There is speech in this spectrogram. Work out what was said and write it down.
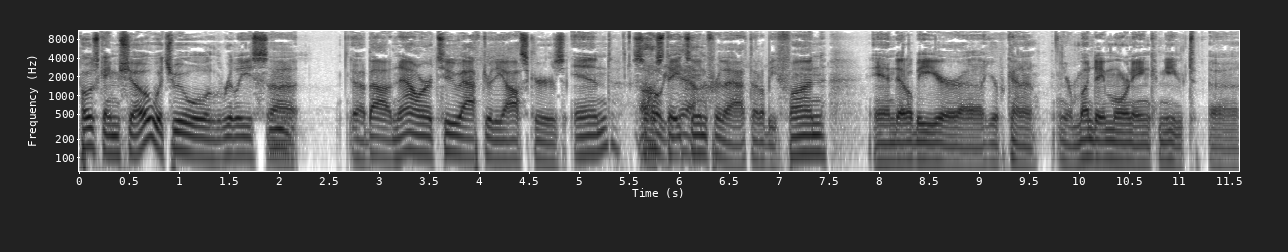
post game show, which we will release uh, about an hour or two after the Oscars end. So Oh, stay yeah. tuned for that. That'll be fun, and it'll be your uh, your kind of your Monday morning commute uh,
